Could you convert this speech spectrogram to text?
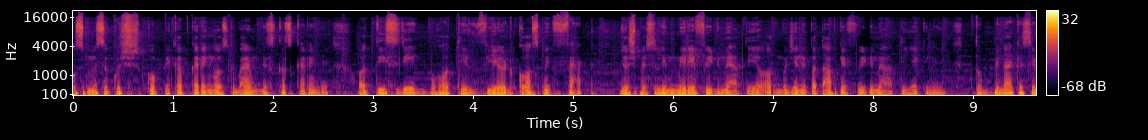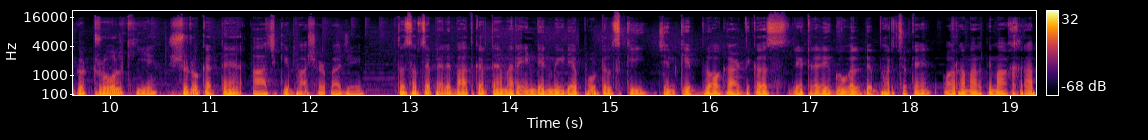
उसमें से कुछ को पिकअप करेंगे उसके बारे में डिस्कस करेंगे। और तीसरी बहुत ही वियर्ड कॉस्मिक फैक्ट जो स्पेशली मेरे फ़ीड में आती है और मुझे नहीं पता आपके फ़ीड में आती है कि नहीं। तो बिना किसी को ट्रोल किए शुरू करते हैं आज की भाषणबाजी तो सबसे पहले बात करते हैं हमारे इंडियन मीडिया पोर्टल्स की, जिनके ब्लॉग आर्टिकल्स लिटरली गूगल पे भर चुके हैं और हमारा दिमाग ख़राब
